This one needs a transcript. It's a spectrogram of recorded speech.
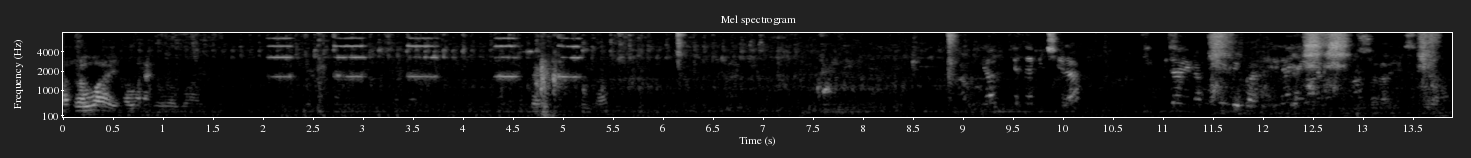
Krap, Rawai, Rawai, Rawai. Ya Gracias.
